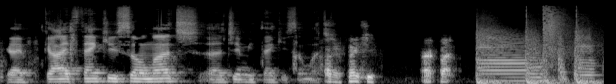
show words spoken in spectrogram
Okay. Guys, thank you so much. Uh, Jimmy, thank you so much. Thank you. All right. Bye.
